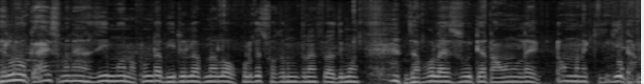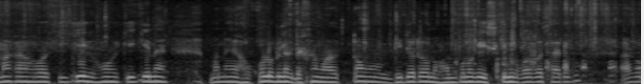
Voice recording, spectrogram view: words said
হেল্ল' গাইজ মানে আজি মই নতুন এটা ভিডিঅ'লৈ আপোনালোক সকলোকে স্বাগতম জনাইছোঁ। আজি মই যাব ওলাইছোঁ এতিয়া টাউনলৈ। একদম মানে কি কি ধামাকা হয় কি কি হয় কি কি নাই মানে সকলোবিলাক দেখাম আৰু একদম ভিডিঅ'টো সম্পূৰ্ণকৈ স্কিপ নকৰাকৈ চাই দিব। আৰু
